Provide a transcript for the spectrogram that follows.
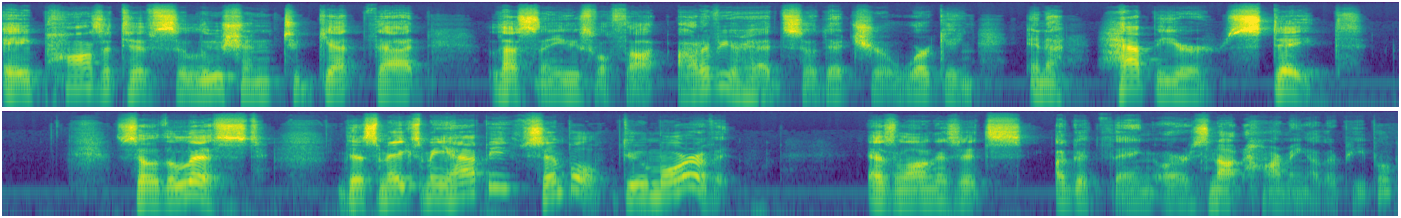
a positive solution to get that less than useful thought out of your head so that you're working in a happier state. So, the list this makes me happy, simple, do more of it as long as it's a good thing or is not harming other people.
